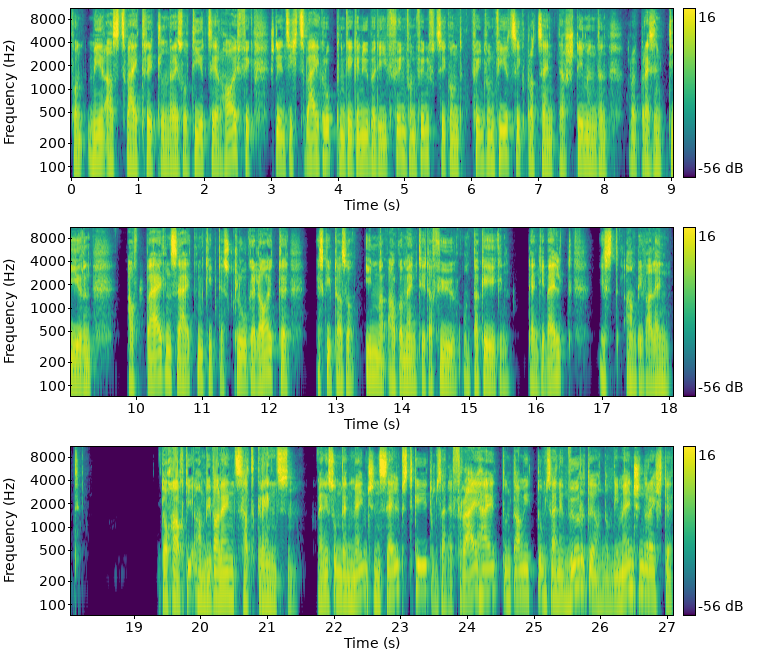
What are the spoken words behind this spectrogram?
von mehr als zwei Dritteln resultiert. Sehr häufig stehen sich zwei Gruppen gegenüber, die 55 und 45 Prozent der Stimmenden repräsentieren. Auf beiden Seiten gibt es kluge Leute, es gibt also immer Argumente dafür und dagegen, denn die Welt ist ambivalent. Doch auch die Ambivalenz hat Grenzen. Wenn es um den Menschen selbst geht, um seine Freiheit und damit um seine Würde und um die Menschenrechte,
